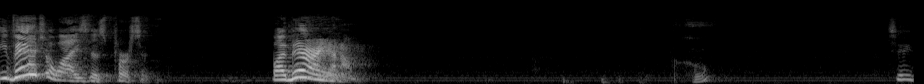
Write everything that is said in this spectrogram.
evangelize this person by marrying them. See,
